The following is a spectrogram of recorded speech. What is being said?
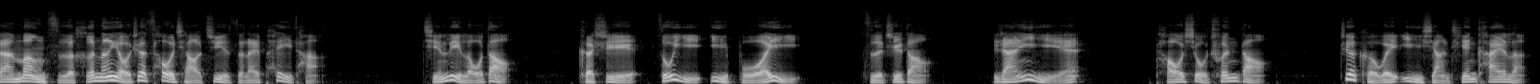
但孟子何能有这凑巧句子来配他？秦立楼道：“可是足以一博矣。”子知道：“然也。”陶秀春道：“这可谓异想天开了。”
